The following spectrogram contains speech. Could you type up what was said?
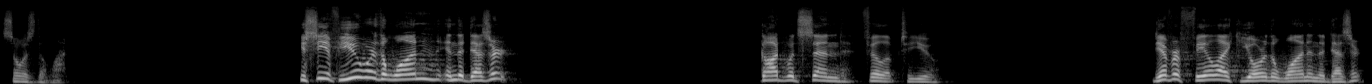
So is the one. You see, if you were the one in the desert, God would send Philip to you. Do you ever feel like you're the one in the desert?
